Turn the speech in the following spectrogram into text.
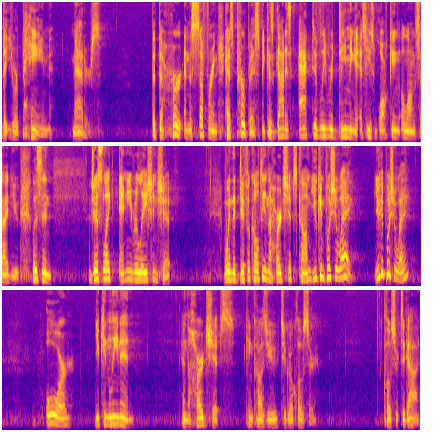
That your pain matters. That the hurt and the suffering has purpose because God is actively redeeming it as he's walking alongside you. Listen, just like any relationship, when the difficulty and the hardships come, you can push away. You can push away. Or you can lean in, and the hardships can cause you to grow closer closer to God.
